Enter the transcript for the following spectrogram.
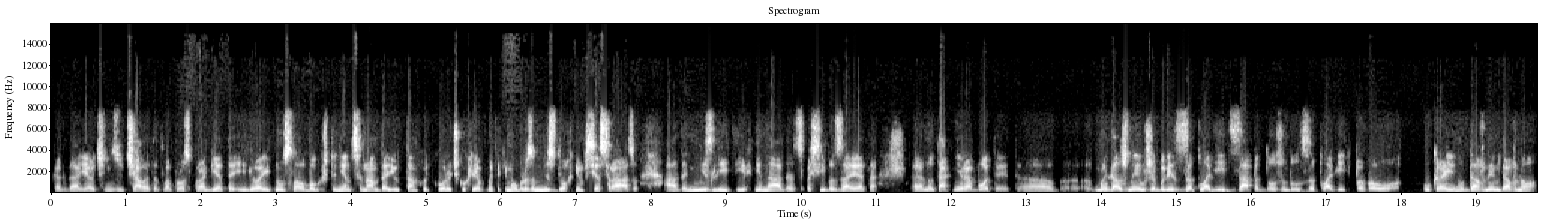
когда я очень изучал этот вопрос про гетто, и говорить, ну, слава богу, что немцы нам дают там хоть корочку хлеба, мы таким образом не сдохнем все сразу, а да не злите их, не надо, спасибо за это. Э, но так не работает. Э, мы должны уже были заплодить, Запад должен был заплодить ПВО Украину давным-давно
